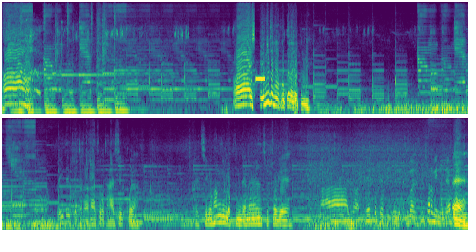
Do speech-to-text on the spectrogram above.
아. 와, 씨, 얼굴도 못볼 거다, 예쁘네. 웨이데크 들어가가지고 다 할 수 있고요. 근데 지금 확률 높은 데는 저쪽에, 아, 저 제일 끝에 여기 중간에 섬처럼 있는데요? 예,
